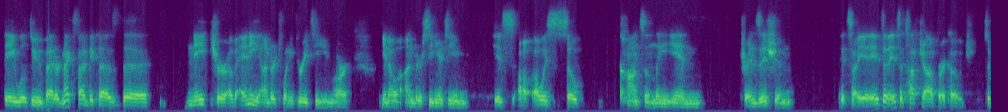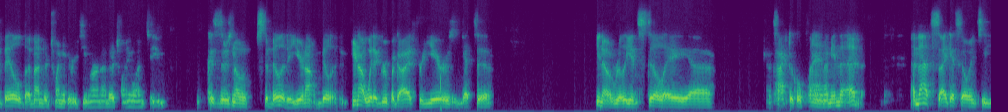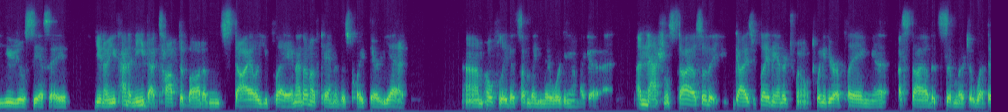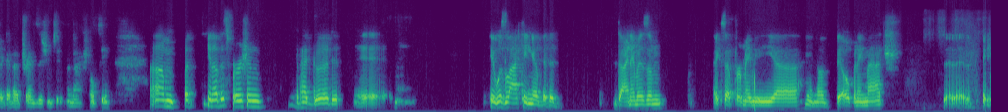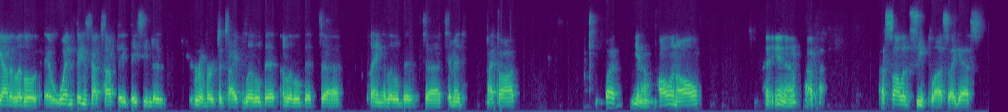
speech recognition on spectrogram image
they will do better next time because the nature of any under 23 team or you know under senior team is always so constantly in transition it's a, it's a it's a tough job for a coach to build an under 23 team or an under 21 team because there's no stability you're not built you're not with a group of guys for years and get to you know really instill a uh, a tactical plan i mean and and that's i guess going to usual csa you know you kind of need that top to bottom style you play and i don't know if canada's quite there yet um, hopefully that's something they're working on like a a national style so that guys who play in the under 23 are playing a, a style that's similar to what they're going to transition to the national team. Um, but, you know, this version, it had good. It, it, it, was lacking a bit of dynamism, except for maybe, uh, you know, the opening match. They got a little, when things got tough, they, they seemed to revert to type a little bit, a little bit, uh, playing a little bit uh, timid, I thought but you know, all in all, you know, a, a solid C plus, I guess.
